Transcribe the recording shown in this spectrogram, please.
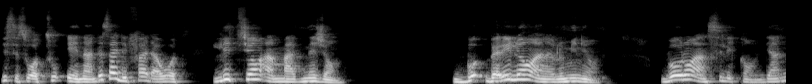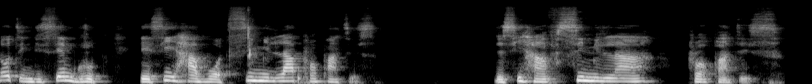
this is what 2A now, despite the fact that what lithium and magnesium, beryllium and aluminium, boron and silicon, they are not in the same group. They still have what? Similar properties. They still have similar properties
